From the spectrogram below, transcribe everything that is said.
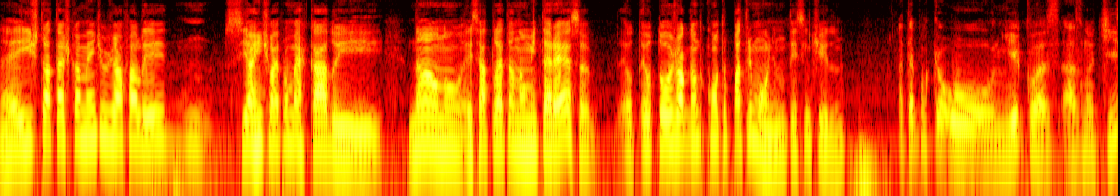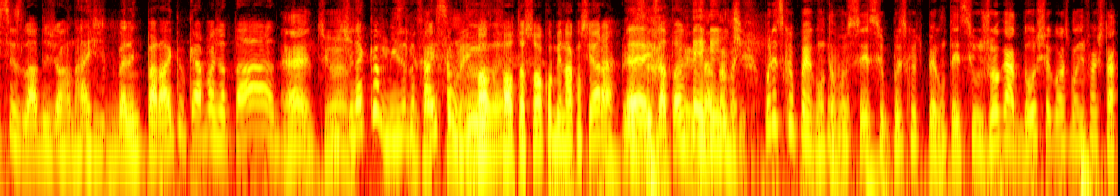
Né? E estrategicamente eu já falei, se a gente vai para o mercado e não, não, esse atleta não me interessa, eu, eu tô jogando contra o patrimônio, não tem sentido, né? Até porque o, o Nicolas, as notícias lá dos jornais de Belém do Pará, que o cara já tá É, tinha. vestindo a camisa do Exatamente. Paysandu, Fal- né? Falta só combinar com o Ceará. É, Exa- exatamente. Por isso que eu pergunto a você, se, por isso que eu te perguntei se o jogador chegou a se manifestar.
